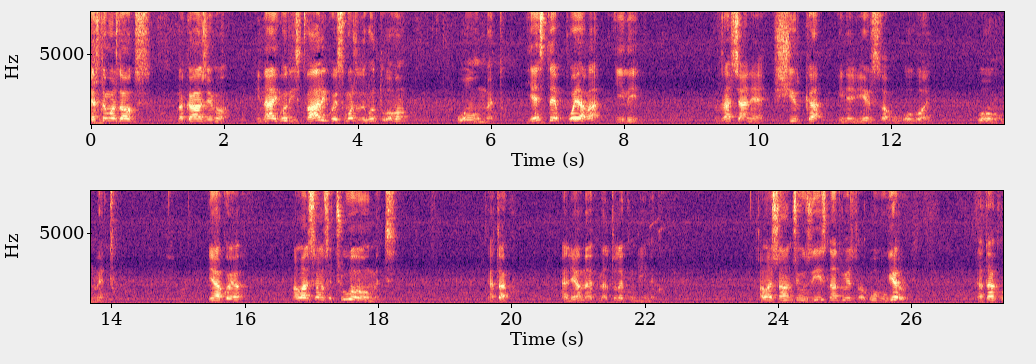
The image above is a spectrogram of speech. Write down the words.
jeste možda od, da kažemo, i najgori stvari koje se možda dogoditi u ovom, u ovom umetu. Jeste pojava ili vraćanje širka i nevjerstva u ovoj u ovom umetu. Iako je Allah se ono sačuvao ovaj umet. Ja tako. Ali ja me to nekom dinekom. Allah se će uzvijest na drugu mjestu u ovu vjeru. Ja tako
